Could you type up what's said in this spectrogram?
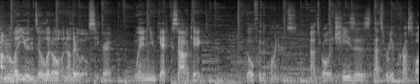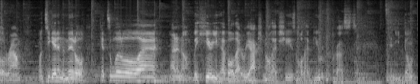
I'm gonna let you into a little, another little secret. When you get cassava cake, go for the corners. That's where all the cheese is, that's where you crust all around. Once you get in the middle, it gets a little, eh, I don't know. But here you have all that reaction, all that cheese, all that beautiful crust, and you don't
